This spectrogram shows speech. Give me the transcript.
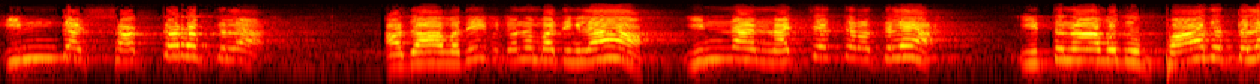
இந்த சக்கரத்துல அதாவது இப்ப சொன்ன பாத்தீங்களா? இன்ன நட்சத்திரத்துல இத்தனாவது பாதத்துல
